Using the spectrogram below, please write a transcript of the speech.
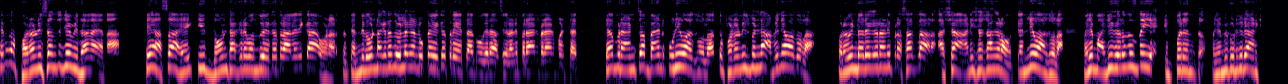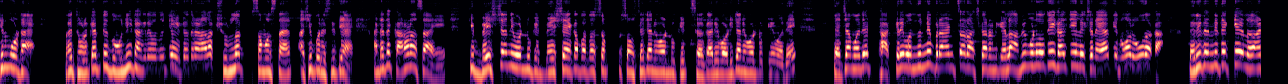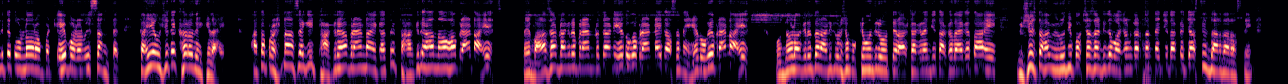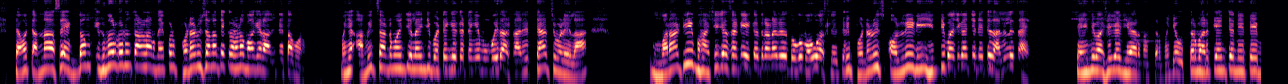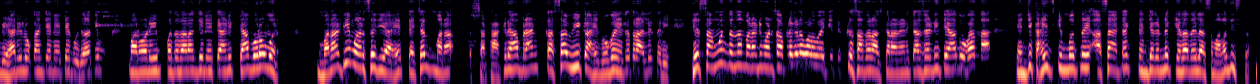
हे बघा फडणवीसांचं जे विधान आहे ना ते असं आहे की दोन ठाकरे बंधू एकत्र आल्याने काय होणार? तर त्यांनी दोन ठाकरेंचं बोललं की? लोक एकत्र येतात वगैरे असेल आणि ब्रँड ब्रँड म्हणतात. त्या ब्रँडचा बँड कुणी वाजवला? तर फडणवीस म्हणले आम्ही नाही वाजवला. प्रवीण दरेकर आणि प्रसाद लाड अशा आणि शशांकराव त्यांनी वाजवला. म्हणजे माझी गरजच नाहीये इथपर्यंत. म्हणजे मी कुठेतरी आणखीन मोठा आहे. म्हणजे थोडक्यात ते दोन्ही ठाकरे बंधूंच्या एकत्र क्षुल्लक समजतायत अशी परिस्थिती आहे. आणि त्याचं कारण असं आहे की बेस्टच्या निवडणुकीत बेस्टच्या एका पदार्थ संस्थेच्या निवडणुकीत सहकारी बॉडीच्या निवडणुकीमध्ये त्याच्यामध्ये ठाकरे बंधूंनी ब्रँडचं राजकारण केलं. आम्ही म्हणत होतो ही खालची इलेक्शन आहे यात इन्व्हॉल्व्ह होऊ नका. तरी त्यांनी ते केलं आणि ते तोंडावर आपटले हे फडणवीस सांगतात. काही अंशी ते खरं देखील आहे. आता प्रश्न असा आहे की ठाकरे हा ब्रँड आहे का? तर ठाकरे हा नाव हा ब्रँड आहेच. म्हणजे बाळासाहेब ठाकरे ब्रँड होते आणि हे दोघं ब्रँड नाहीत असं नाही. हे दोघे ब्रँड आहेत. उद्धव ठाकरे तर अडीच वर्ष मुख्यमंत्री होते. राज ठाकरेंची ताकद आहे. का तर आहे विशेषतः विरोधी पक्षासाठीचं भाषण करताना त्यांची ताकद जास्तीच धारदार असते. त्यामुळे त्यांना असं एकदम इग्नोर करून चालणार नाही. पण फडणवीसांना ते करणं भाग आहे राजनेता म्हणून. म्हणजे अमित साठवांची लयंची बटेंगे कटेंगे मुंबईत असणारे त्याच वेळेला मराठी भाषेच्यासाठी एकत्र येणारे दोघं भाऊ असले तरी फडणवीस ऑलरेडी हिंदी भाषिकांचे नेते झालेलेच आहेत. त्या हिंदी भाषेच्या जी नंतर. म्हणजे उत्तर भारतीयांचे नेते बिहारी लोकांचे नेते गुजराती मारवाडी मतदारांचे नेते आणि त्याबरोबर मराठी माणसं जी आहेत त्याच्यात मरा ठाकरे हा ब्रँड कसा वीक आहे? दोघं एकत्र आले तरी. हे सांगून त्यांना मराठी माणसं आपल्याकडे वळवायची तितकं साधं राजकारण आणि त्यासाठी त्या दोघांना यांची काहीच किंमत नाही. असा अटॅक त्यांच्याकडनं केला जाईल असं मला दिसतं.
